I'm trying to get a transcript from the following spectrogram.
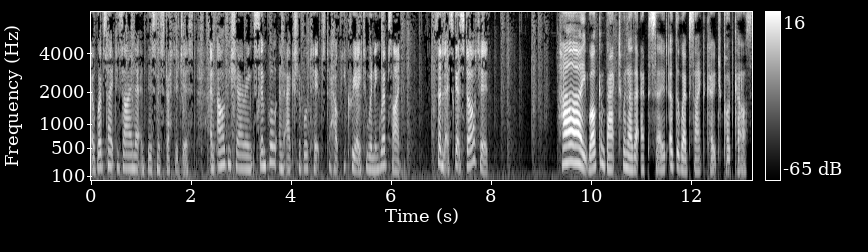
a website designer and business strategist, and I'll be sharing simple and actionable tips to help you create a winning website. So let's get started. Hi, welcome back to another episode of the Website Coach Podcast.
